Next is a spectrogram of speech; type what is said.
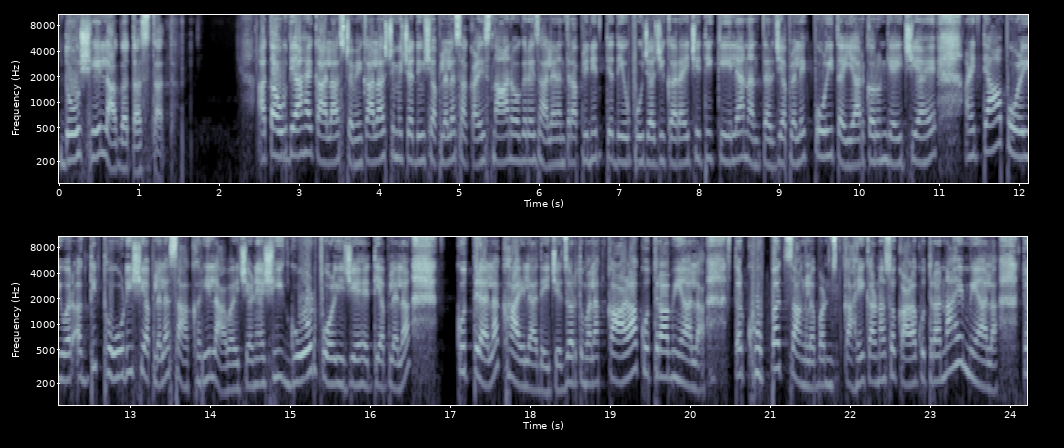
दोष हे लागत असतात. आता उद्या आहे कालाष्टमी. कालाष्टमीच्या दिवशी आपल्याला सकाळी स्नान वगैरे झाल्यानंतर आपली नित्य देवपूजा जी करायची ती केल्यानंतर जी आपल्याला एक पोळी तयार करून घ्यायची आहे आणि त्या पोळीवर अगदी थोडीशी आपल्याला साखरही लावायची आणि अशी ही गोड पोळी जी आहे ती आपल्याला कुत्र्याला खायला द्यायचे. जर तुम्हाला काळा कुत्रा मिळाला तर खूपच चांगलं. पण काही कारणास्तव काळा कुत्रा नाही मिळाला तर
